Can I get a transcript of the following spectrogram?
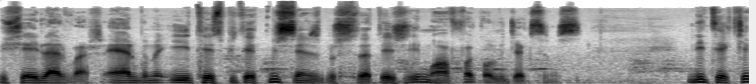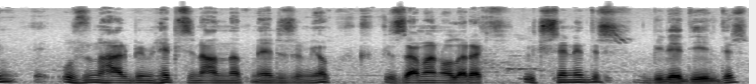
bir şeyler var. Eğer bunu iyi tespit etmişseniz bu stratejiyi muvaffak olacaksınız. Nitekim e, uzun harbimin hepsini anlatmaya lüzum yok. Zaman olarak 3 senedir bile değildir.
